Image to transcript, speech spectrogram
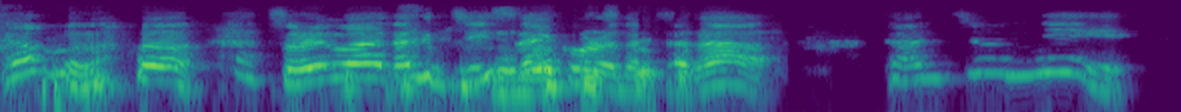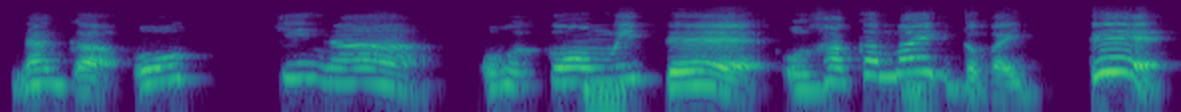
多分それはなんか小さい頃だから単純になんか大きなお墓を見て、お墓参りとか行って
